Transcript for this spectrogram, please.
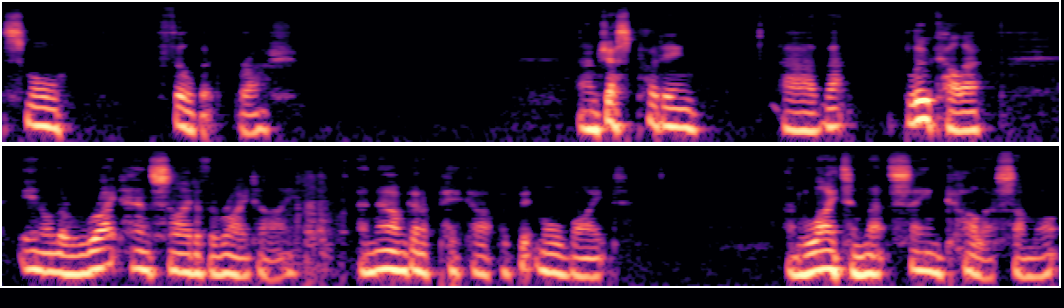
small filbert brush. And I'm just putting uh, that blue colour in on the right hand side of the right eye. And now I'm going to pick up a bit more white and lighten that same colour somewhat.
